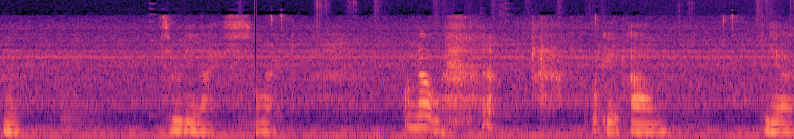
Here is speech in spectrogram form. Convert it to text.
hmm. It's really nice. Alright. Oh no! okay, um, yeah,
